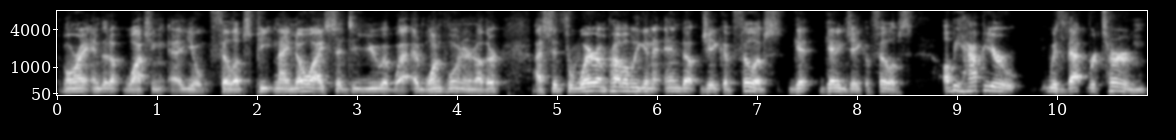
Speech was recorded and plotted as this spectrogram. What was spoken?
the more I ended up watching, uh, you know, Phillips, Pete. And I know I said to you at, at one point or another, I said for where I'm probably going to end up, Jacob Phillips, get getting Jacob Phillips. I'll be happier with that return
